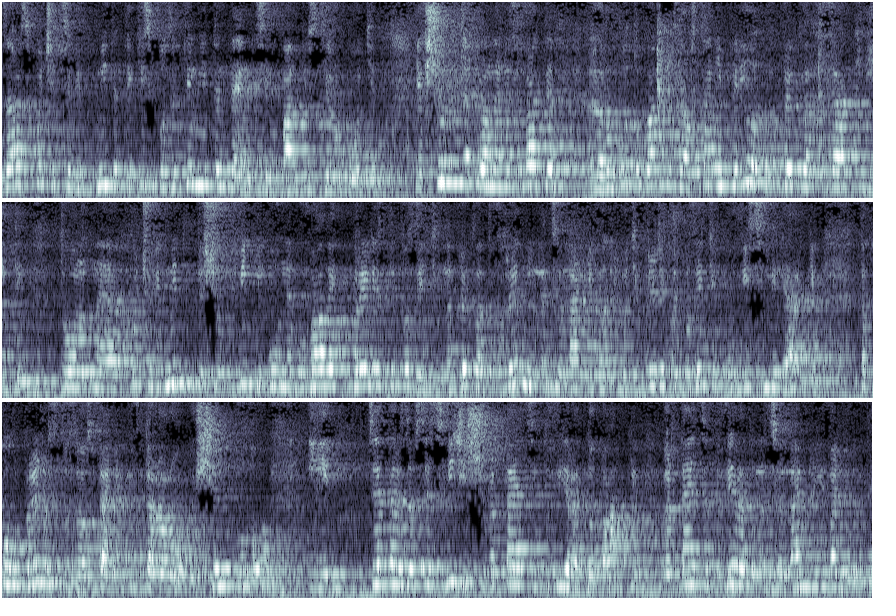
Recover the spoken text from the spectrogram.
зараз хочеться відмітити якісь позитивні тенденції в банківській роботі. Якщо е, проаналізувати е, роботу банків за останній період, наприклад, за квітень, то е, хочу відмітити, що в квітні був небувалий приріст депозитів. Наприклад, в гривні в національній валюті приріст депозитів був 8 мільярдів. Такого приросту за останні півтора року ще не було. І це перш за все свідчить, що вертається довіра до банків, вертається довіра до національної валюти.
